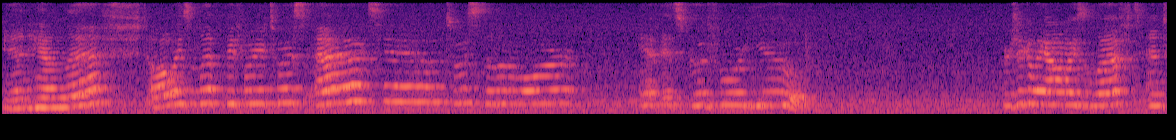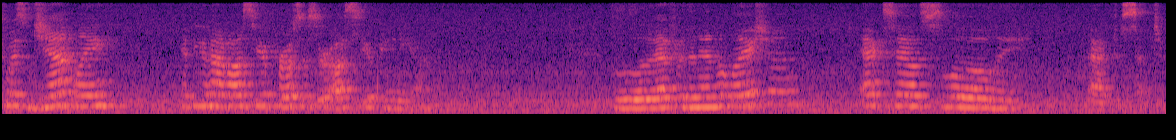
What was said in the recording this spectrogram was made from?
Inhale, lift. Always lift before you twist. Exhale, twist a little more if it's good for you. Particularly always lift and twist gently if you have osteoporosis or osteopenia. Lift with an inhalation. Exhale slowly back to center.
